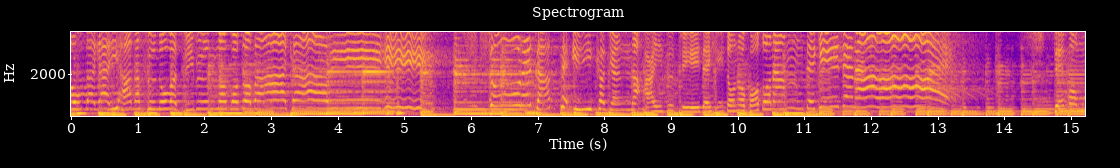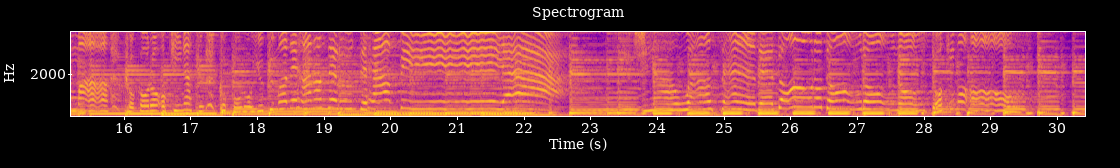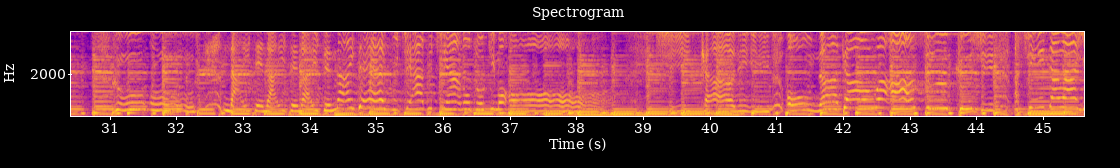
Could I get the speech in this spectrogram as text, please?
お互い話すのは自分のことばかりそれだっていい加減な相づちで人のことなんて聞いじゃない。でもまあ心置きなく心ゆくまで話せるってハッピー、yeah 幸て泣いて泣いて泣いてぐちゃぐちゃの時もしっかりお腹はすくし明日は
